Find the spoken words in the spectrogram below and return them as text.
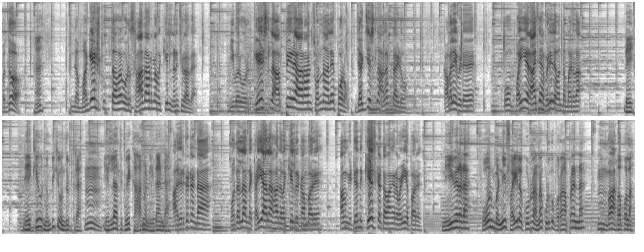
பத்தோ? இந்த மகேஷ் குப்தாவை ஒரு சாதாரண வக்கீல் நினைச்சிடாத. இவர் ஒரு கேஸ்ல அப்பீர் ஆறான்னு சொன்னாலே போறோம். ஜட்ஜஸ்லாம் அலர்ட் ஆயிடுவோம். கவலை விடு. உன் பையன் ராஜா வெளியில வந்த மாதிரி தான் டேய் நேக்கே ஒரு நம்பிக்கை வந்துடுத்துறா. எல்லாத்துக்குமே காரணம் நீதான்டா. அது இருக்கட்டும்டா. முதல்ல அந்த கையாலாகாத வக்கீல் இருக்கான் பாரு. அவங்ககிட்ட இருந்து கேஸ் கட்ட வாங்குற வழியை பாரு. நீ வேறடா. ஃபோன் பண்ணி ஃபைலை கொடுறான்னா கொடுக்க போகிறான் அப்புறம் என்ன? ம் வா. வா போலாம்.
